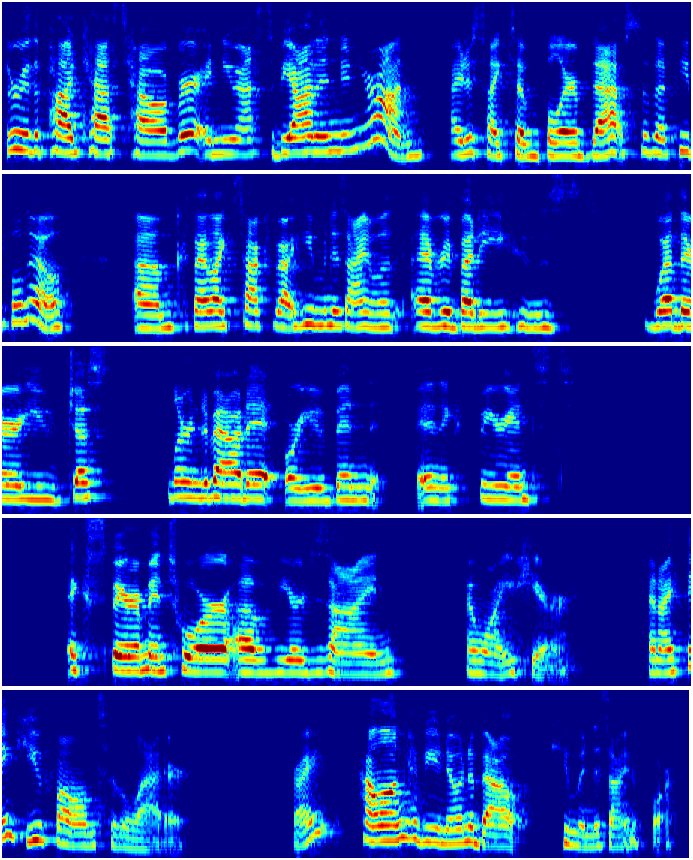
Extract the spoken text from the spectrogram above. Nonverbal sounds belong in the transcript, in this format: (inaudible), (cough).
through the podcast, however, and you asked to be on and then you're on. I just like to blurb that so that people know. Um, because I like to talk about human design with everybody who's whether you just learned about it or you've been an experienced experimenter of your design. I want you here. And I think you fall into the latter, right? How long have you known about human design for?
